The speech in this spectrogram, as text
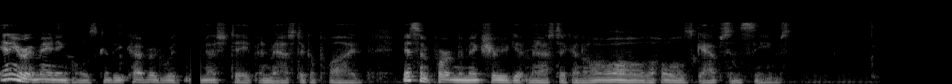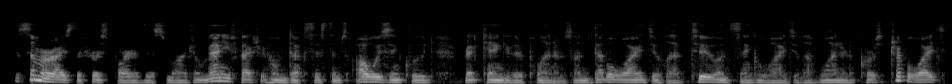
Any remaining holes can be covered with mesh tape and mastic applied. It's important to make sure you get mastic on all the holes, gaps, and seams. To summarize the first part of this module, manufactured home duct systems always include rectangular plenums. On double wides, you'll have two. On single wides, you'll have one. And of course, triple wides,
